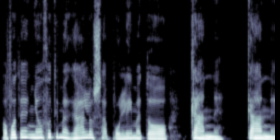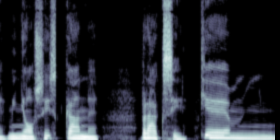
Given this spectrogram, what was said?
Οπότε νιώθω ότι μεγάλωσα πολύ με το κάνε, κάνε, μη νιώσεις, κάνε, πράξη. Και μ,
